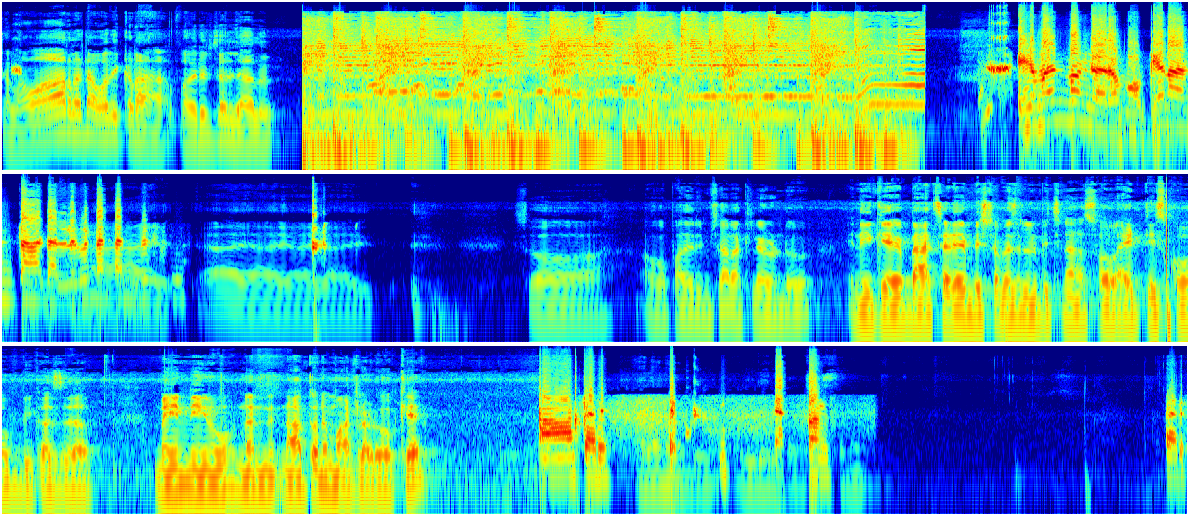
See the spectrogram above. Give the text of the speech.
తెల్లవారులంటే అవదు ఇక్కడ. పది నిమిషాలు చాలు. ఏమైంది బంగారం? ఓకేనా? అంత అనిపిస్తుంది. సో ఒక పది నిమిషాలు అట్లే ఉండు. నీకే బ్యాక్ సైడ్ ఏం డిస్టర్బెన్స్ అనిపించినా సో లైట్ తీసుకో బికాజ్ మెయిన్ నేను నన్ను నాతోనే మాట్లాడు ఓకే? సరే.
